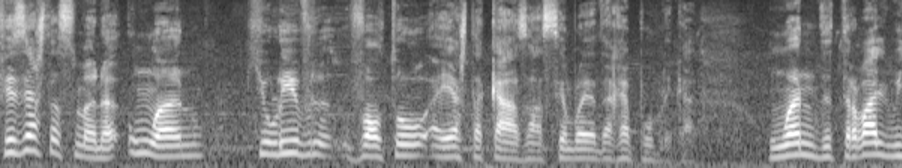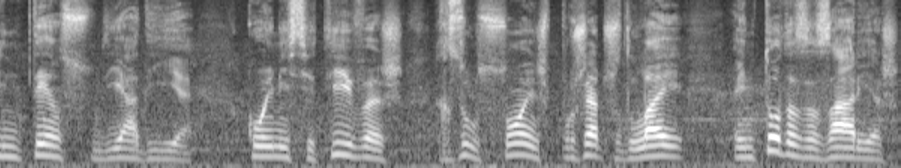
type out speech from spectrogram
Fez esta semana um ano que o LIVRE voltou a esta casa, a Assembleia da República. Um ano de trabalho intenso dia a dia, com iniciativas, resoluções, projetos de lei em todas as áreas,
